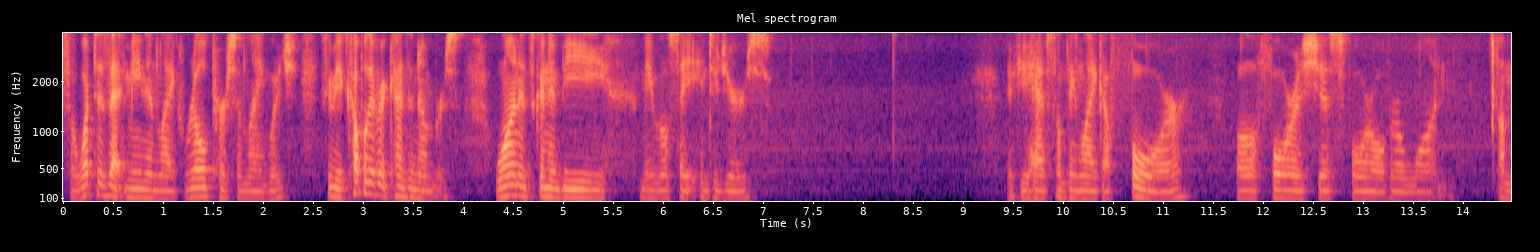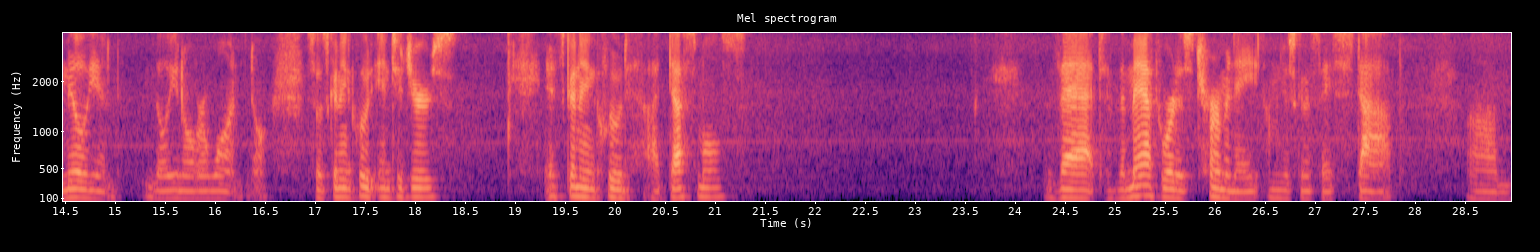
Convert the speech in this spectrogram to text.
So what does that mean in like real person language? It's going to be a couple different kinds of numbers. One, it's going to be, maybe we'll say integers. If you have something like a 4, well a 4 is just 4 over 1. A million, over 1. No. So it's going to include integers. It's going to include uh, decimals. That the math word is terminate. I'm just going to say stop. Um,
